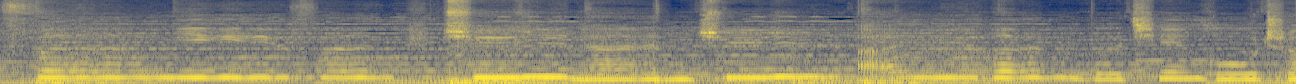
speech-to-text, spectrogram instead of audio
分一分，去难去，爱与恨的千古愁。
